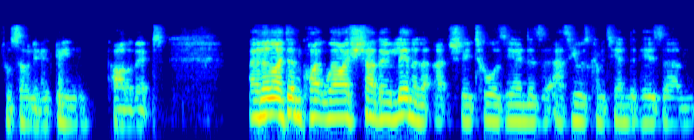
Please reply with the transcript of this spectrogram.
from someone who had been part of it. And then I done quite well. I shadowed Lynn actually towards the end as as he was coming to the end of his um,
